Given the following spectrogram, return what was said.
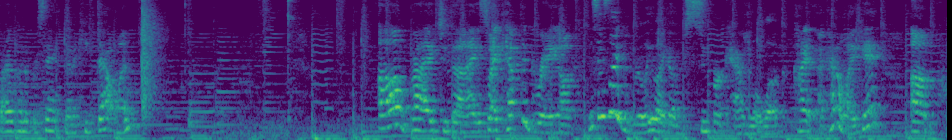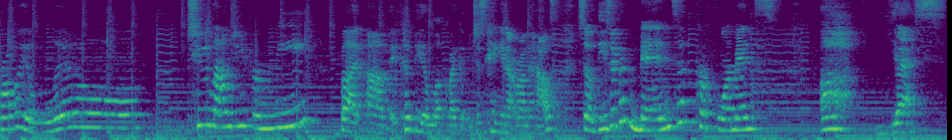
500% gonna keep that one. All right, you guys, so I kept the gray on. This is like really like a super casual look. I kind of like it. Um, probably a little too loungy for me, but um, it could be a look like just hanging out around the house. So these are the men's performance. Oh, yes,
